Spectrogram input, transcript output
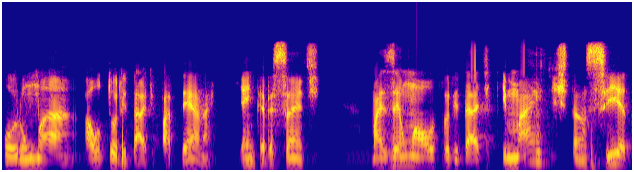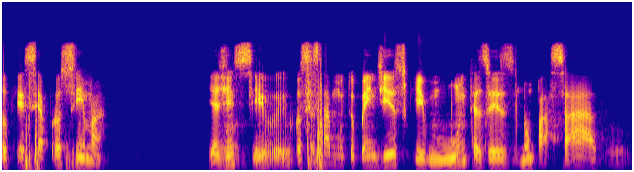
por uma autoridade paterna, que é interessante, mas é uma autoridade que mais distancia do que se aproxima. E a gente, você sabe muito bem disso, que muitas vezes no passado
